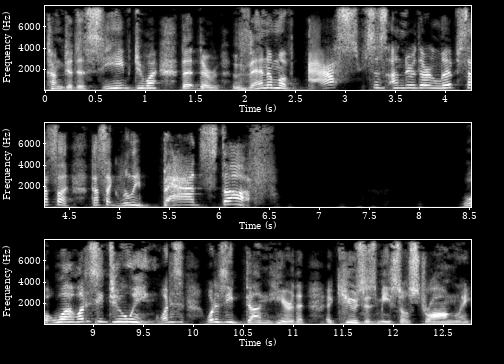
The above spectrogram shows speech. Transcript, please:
tongue to deceive, do I? That their venom of asps is under their lips. That's like, that's like really bad stuff. What, what, what is he doing? What is, what has he done here that accuses me so strongly?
